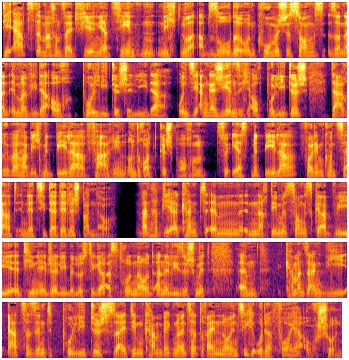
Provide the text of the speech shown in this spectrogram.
Die Ärzte machen seit vielen Jahrzehnten nicht nur absurde und komische Songs, sondern immer wieder auch politische Lieder. Und sie engagieren sich auch politisch. Darüber habe ich mit Bela, Farin und Rott gesprochen. Zuerst mit Bela vor dem Konzert in der Zitadelle Spandau. Wann habt ihr erkannt, ähm, nachdem es Songs gab wie äh, Teenager, liebe lustige Astronaut, Anneliese Schmidt, ähm, kann man sagen, die Ärzte sind politisch seit dem Comeback 1993 oder vorher auch schon?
